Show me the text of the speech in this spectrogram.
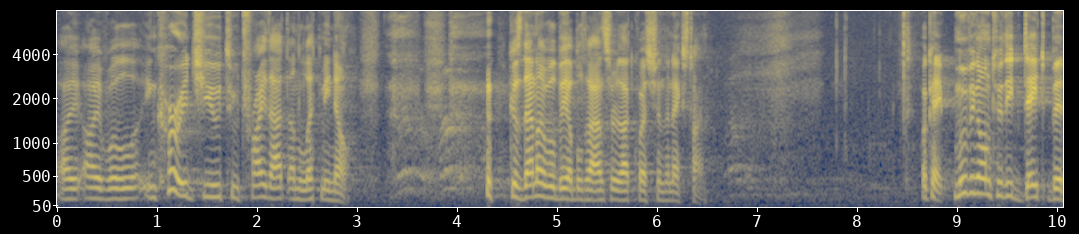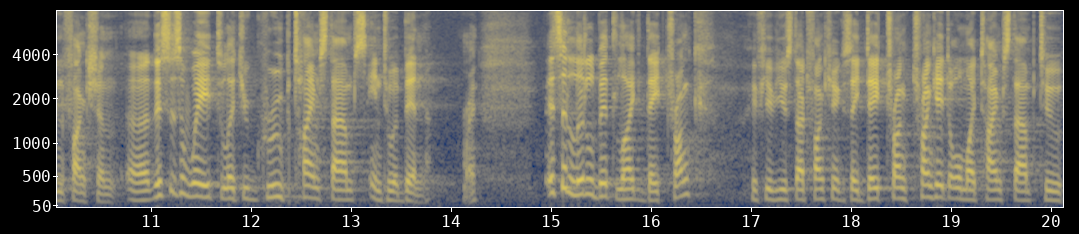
I, I will encourage you to try that and let me know. Because then I will be able to answer that question the next time. Okay, moving on to the date bin function. Uh, this is a way to let you group timestamps into a bin, right? It's a little bit like date trunc. If you've used that function, you can say date trunc, truncate all my timestamp to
